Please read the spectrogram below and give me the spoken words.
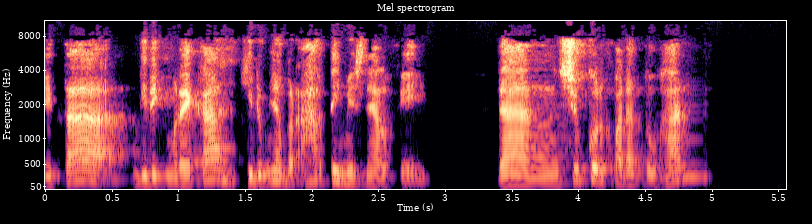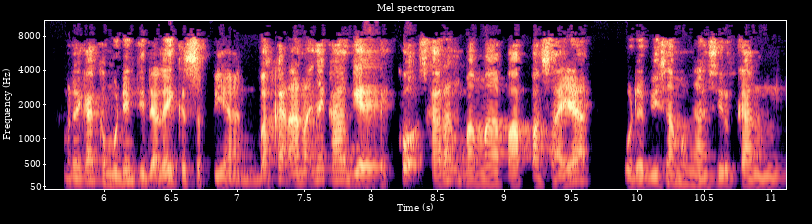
kita didik mereka hidupnya berarti Miss Nelvi. Dan syukur kepada Tuhan, mereka kemudian tidak lagi kesepian. Bahkan anaknya kaget, kok sekarang mama papa saya udah bisa menghasilkan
